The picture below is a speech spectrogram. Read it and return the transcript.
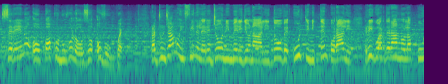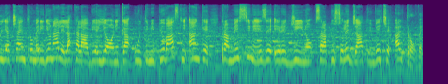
sereno o poco nuvoloso ovunque. Raggiungiamo infine le regioni meridionali dove ultimi temporali riguarderanno la Puglia centro-meridionale e la Calabria ionica, ultimi piovaschi anche tra Messinese e Reggino, sarà più soleggiato invece altrove.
